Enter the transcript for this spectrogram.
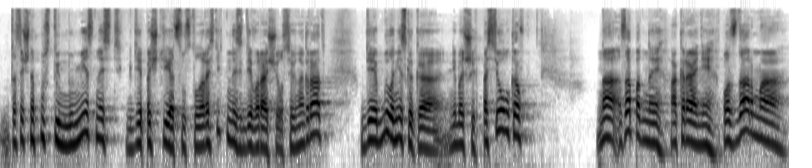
достаточно пустынную местность, где почти отсутствовала растительность, где выращивался виноград, где было несколько небольших поселков. На западной окраине плацдарма,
